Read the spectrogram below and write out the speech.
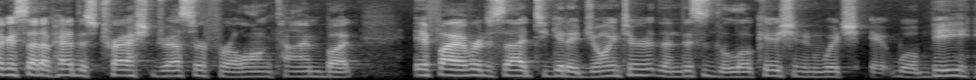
Like I said, I've had this trash dresser for a long time, but if I ever decide to get a jointer, then this is the location in which it will be.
